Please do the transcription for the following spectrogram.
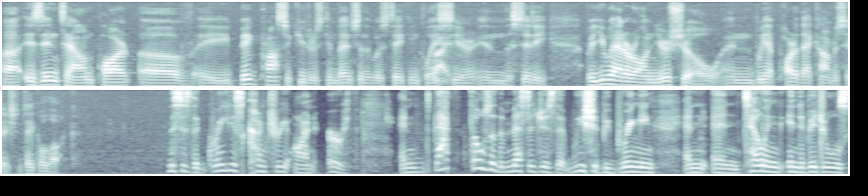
uh, is in town, part of a big prosecutors convention that was taking place right. here in the city. But you had her on your show, and we have part of that conversation. Take a look. This is the greatest country on earth. And that, those are the messages that we should be bringing and, and telling individuals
